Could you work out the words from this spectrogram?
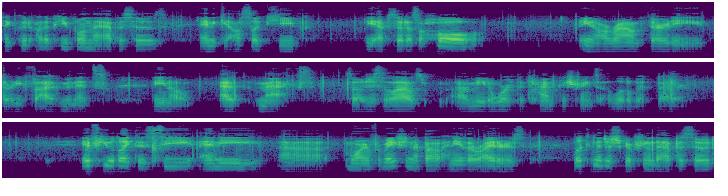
to include other people in the episodes and also keep the episode as a whole, you know, around 30, 35 minutes, you know, at max. So it just allows uh, me to work the time constraints a little bit better. If you would like to see any uh, more information about any of the writers, look in the description of the episode.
